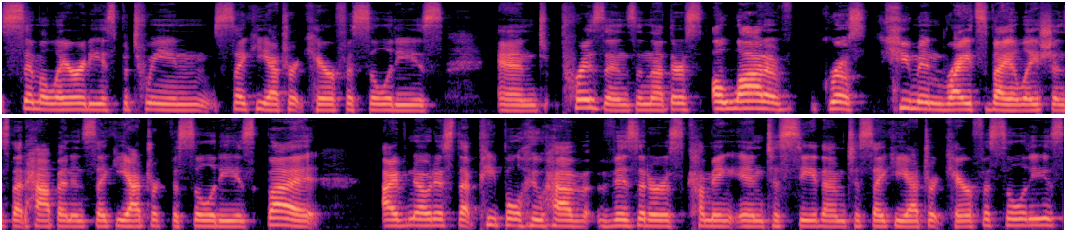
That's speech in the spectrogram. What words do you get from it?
similarities between psychiatric care facilities and prisons, and that there's a lot of gross human rights violations that happen in psychiatric facilities. But I've noticed that people who have visitors coming in to see them to psychiatric care facilities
